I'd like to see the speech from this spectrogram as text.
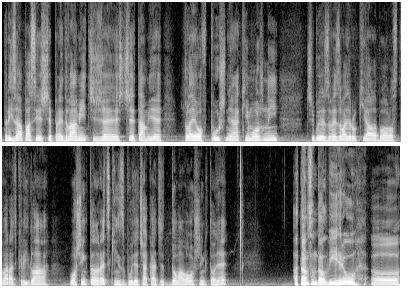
tri zápasy ešte pred vami, čiže ešte tam je playoff push nejaký možný či bude zväzovať ruky alebo roztvárať krídla. Washington Redskins bude čakať doma vo Washingtone. A tam som dal výhru. Uh,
